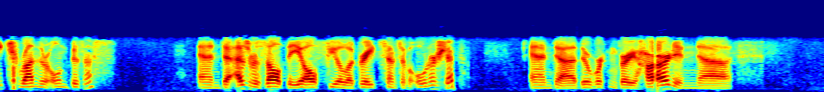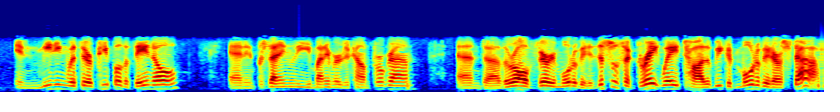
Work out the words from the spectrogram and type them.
each run their own business. And uh, as a result, they all feel a great sense of ownership, and uh, they're working very hard in uh, in meeting with their people that they know, and in presenting the Money Merge Account program. And uh, they're all very motivated. This was a great way, Todd, that we could motivate our staff.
